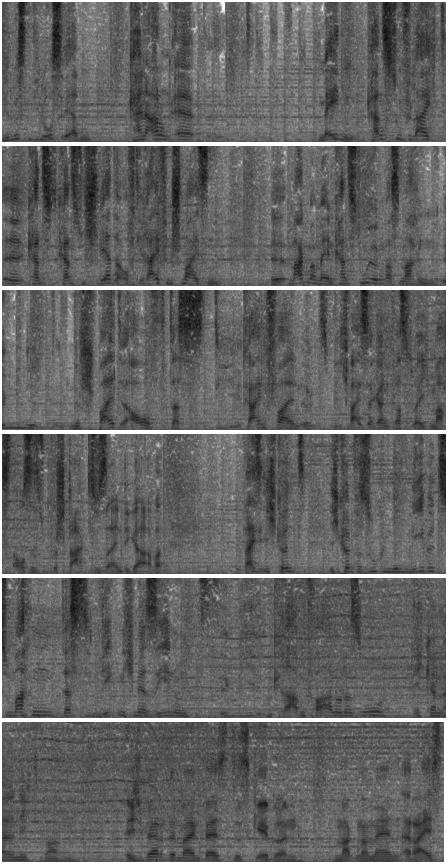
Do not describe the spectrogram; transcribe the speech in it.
wir müssen die loswerden. Keine Ahnung, äh, Maiden, kannst du vielleicht, äh, kannst, kannst du Schwerter auf die Reifen schmeißen? Äh, Magma Man, kannst du irgendwas machen? Irgendwie eine, eine Spalte auf, dass die reinfallen. Ich weiß ja gar nicht, was du eigentlich machst, außer super stark zu sein, Digga. Aber weiß ich, ich könnte ich könnt versuchen, einen Nebel zu machen, dass sie den Weg nicht mehr sehen und irgendwie im Graben fahren oder so. Ich kann leider nichts machen. Ich werde mein Bestes geben. Magma Man reißt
